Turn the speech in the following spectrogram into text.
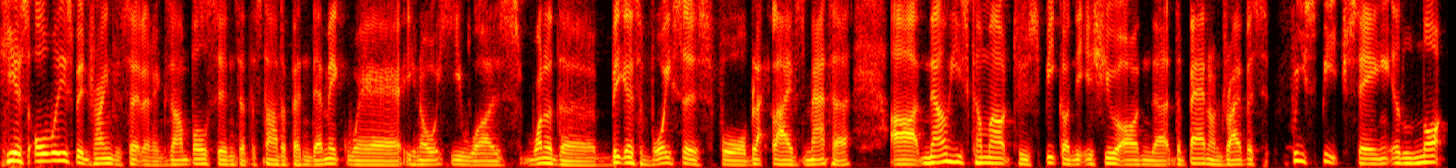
he has always been trying to set an example since at the start of pandemic where you know he was one of the biggest voices for black lives matter. Uh, now he's come out to speak on the issue on the, the ban on drivers free speech saying it'll not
